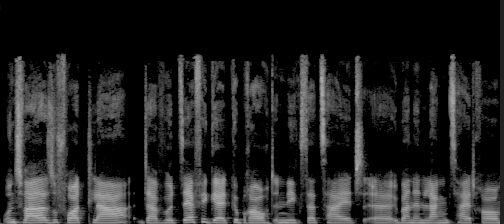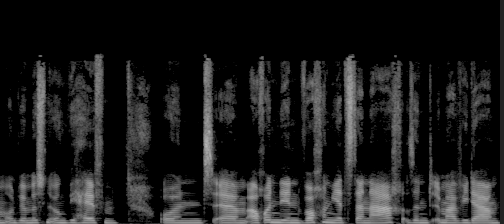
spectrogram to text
uns war sofort klar, da wird sehr viel Geld gebraucht in nächster Zeit äh, über einen langen Zeitraum und wir müssen irgendwie helfen. Und ähm, auch in den Wochen jetzt danach sind immer wieder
